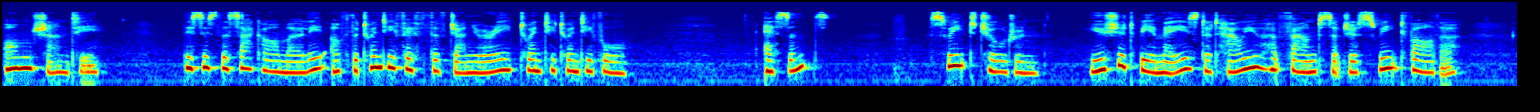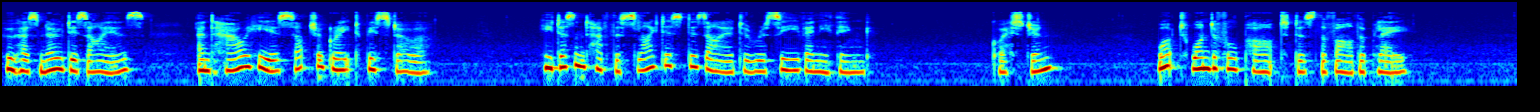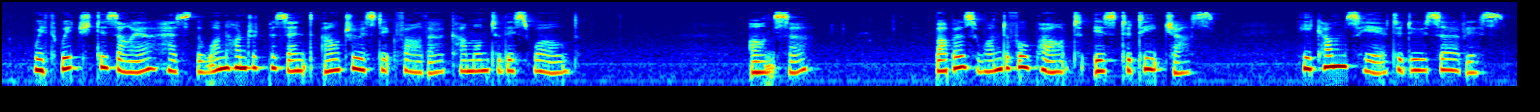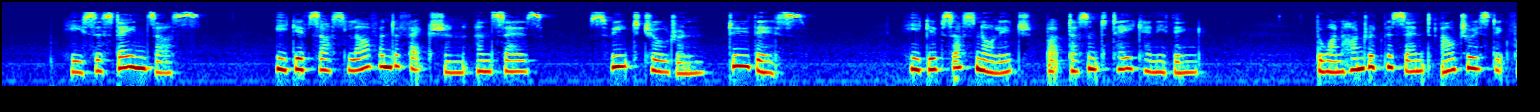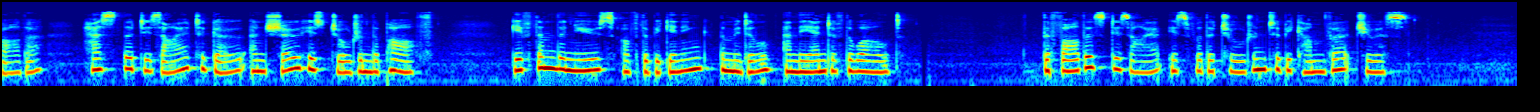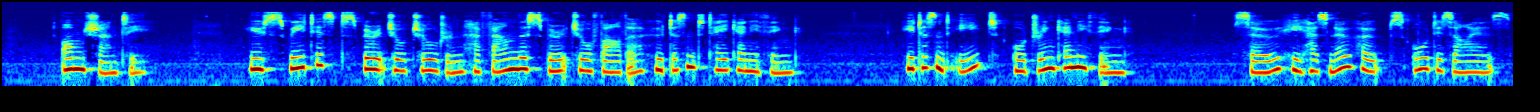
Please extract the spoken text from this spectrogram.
Om Shanti. This is the Sakar Murli of the 25th of January 2024. Essence Sweet children, you should be amazed at how you have found such a sweet father who has no desires and how he is such a great bestower. He doesn't have the slightest desire to receive anything. Question What wonderful part does the Father play? With which desire has the 100% altruistic Father come onto this world? Answer Baba's wonderful part is to teach us. He comes here to do service. He sustains us he gives us love and affection and says, Sweet children, do this. He gives us knowledge but doesn't take anything. The 100% altruistic father has the desire to go and show his children the path, give them the news of the beginning, the middle, and the end of the world. The father's desire is for the children to become virtuous. Om Shanti. You sweetest spiritual children have found the spiritual father who doesn't take anything. He doesn't eat or drink anything. So he has no hopes or desires.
